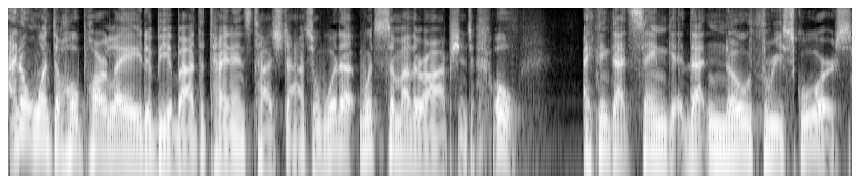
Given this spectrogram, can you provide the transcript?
I don't want the whole parlay to be about the tight end's touchdown. So what? Uh, what's some other options? Oh, I think that same that no three scores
